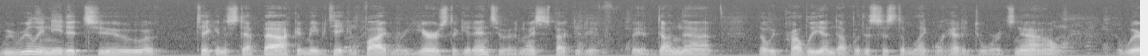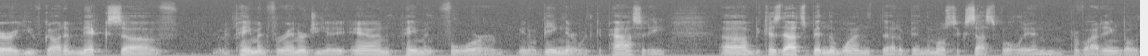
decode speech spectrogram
we really needed to have taken a step back and maybe taken five more years to get into it. And I suspected if they had done that, that we'd probably end up with a system like we're headed towards now, where you've got a mix of payment for energy and payment for you know being there with capacity, um, because that's been the ones that have been the most successful in providing both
